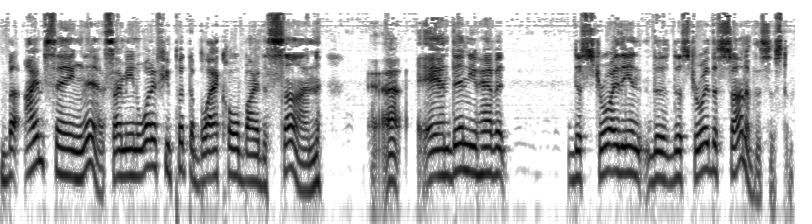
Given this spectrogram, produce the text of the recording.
But I'm saying this. I mean, what if you put the black hole by the sun, uh, and then you have it destroy the, the destroy the sun of the system?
